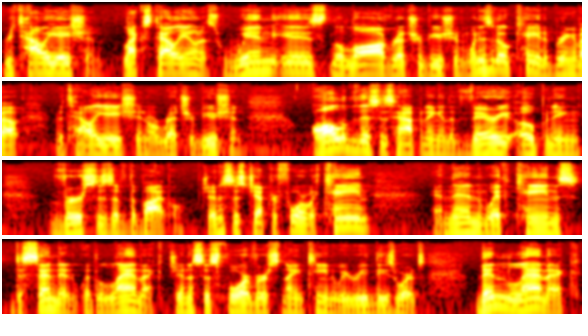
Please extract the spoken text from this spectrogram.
retaliation, lex talionis. When is the law of retribution? When is it okay to bring about retaliation or retribution? All of this is happening in the very opening verses of the Bible. Genesis chapter 4 with Cain, And then with Cain's descendant, with Lamech, Genesis 4, verse 19, we read these words Then Lamech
